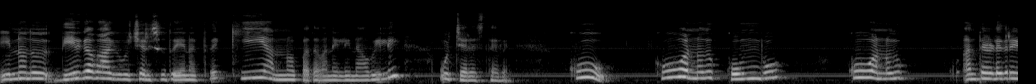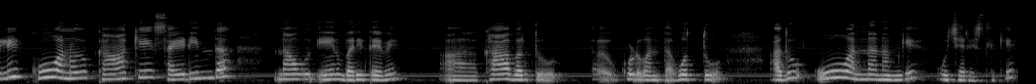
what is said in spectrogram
ಇನ್ನೊಂದು ದೀರ್ಘವಾಗಿ ಉಚ್ಚರಿಸುವುದು ಏನಾಗ್ತದೆ? ಕಿ ಅನ್ನೋ ಪದವನ್ನು ಇಲ್ಲಿ ನಾವು ಇಲ್ಲಿ ಉಚ್ಚರಿಸ್ತೇವೆ. ಕೂ ಕೂ ಅನ್ನೋದು ಕೊಂಬು, ಕೂ ಅನ್ನೋದು ಅಂತ ಹೇಳಿದರೆ ಇಲ್ಲಿ ಕೂ ಅನ್ನೋದು ಕಾಕೆ ಸೈಡಿಂದ ನಾವು ಏನು ಬರಿತೇವೆ? ಕಾ ಬರ್ತು ಕೊಡುವಂಥ ಒತ್ತು. ಅದು ಹೂವನ್ನು ನಮಗೆ ಉಚ್ಚರಿಸಲಿಕ್ಕೆ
